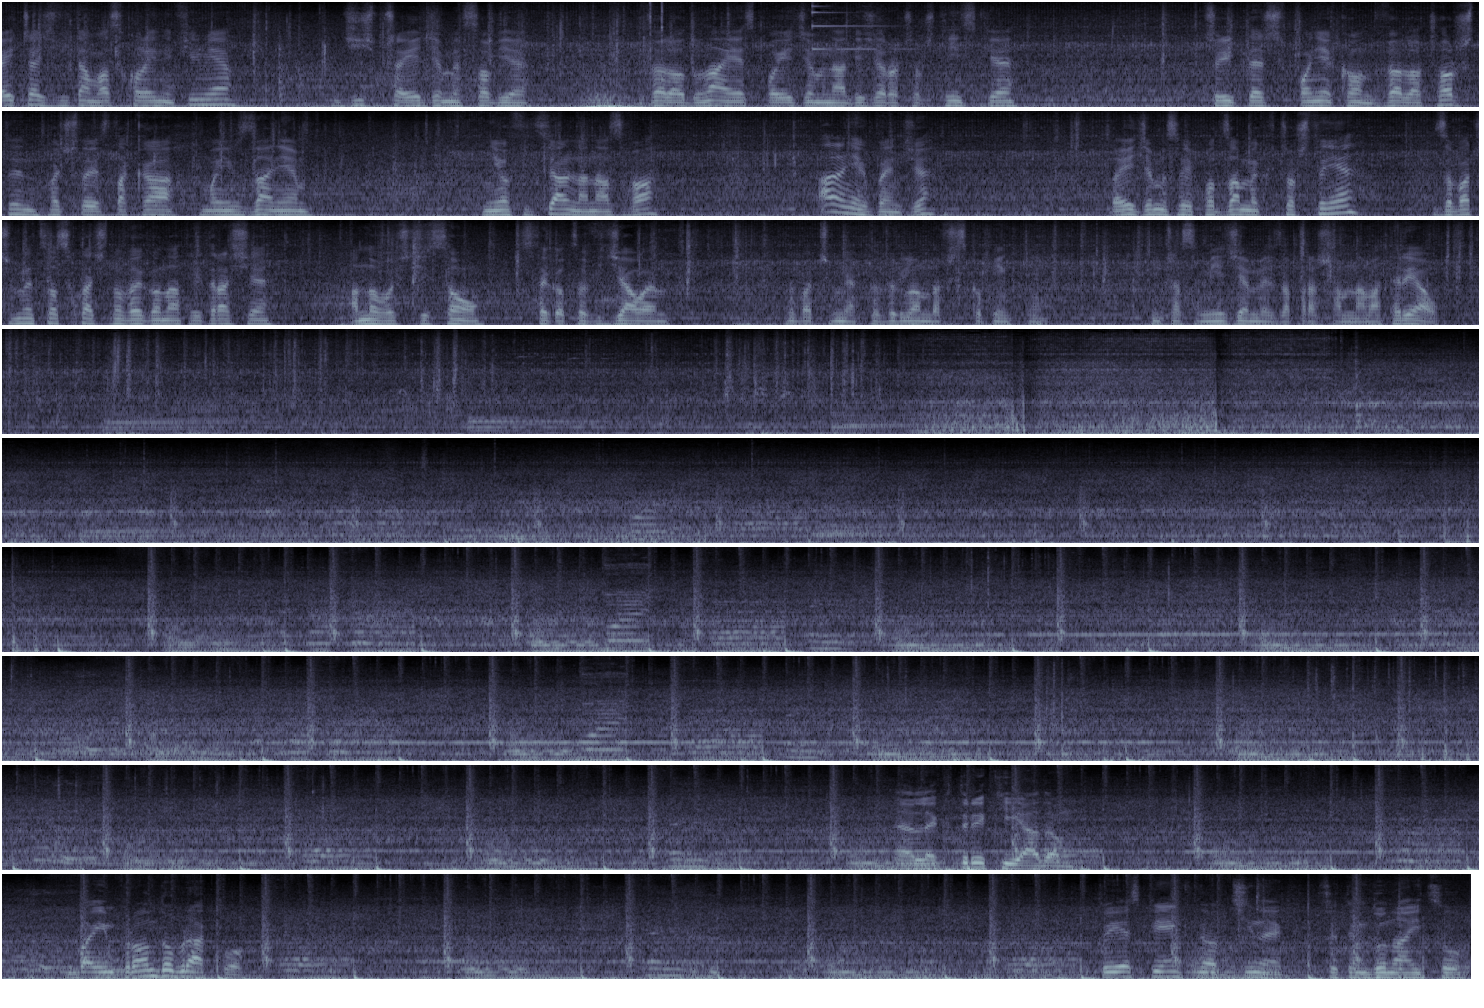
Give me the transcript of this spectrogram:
Hej, cześć, witam Was w kolejnym filmie. Dziś przejedziemy sobie Velo Dunajec, pojedziemy nad Jezioro Czorsztyńskie, czyli też poniekąd Velo Czorsztyn, choć to jest taka moim zdaniem nieoficjalna nazwa, ale niech będzie. Dojedziemy sobie pod zamek w Czorsztynie, zobaczymy co słychać nowego na tej trasie, a nowości są z tego co widziałem. Zobaczymy jak to wygląda, wszystko pięknie. Tymczasem jedziemy, zapraszam na materiał. Elektryki jadą. Chyba im prądu brakło. Tu jest piękny odcinek przy tym Dunajcu.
